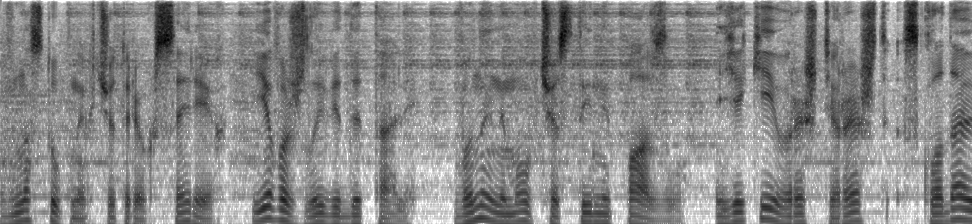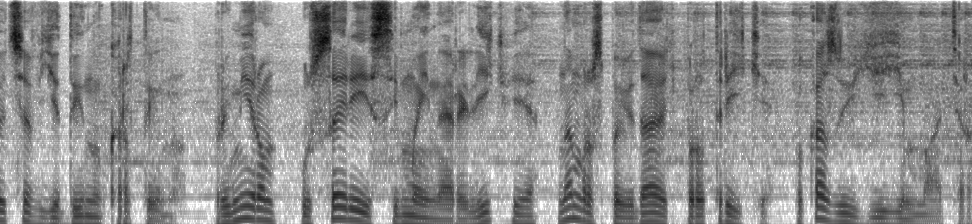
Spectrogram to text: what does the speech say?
В наступних чотирьох серіях є важливі деталі. Вони немов частини пазлу, які, врешті-решт, складаються в єдину картину. Приміром, у серії Сімейна реліквія нам розповідають про Трікі, показують її матір,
